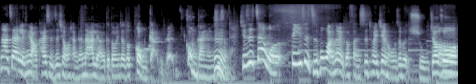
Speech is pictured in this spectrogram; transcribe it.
那在灵扰开始之前，我想跟大家聊一个东西，叫做共感人。共感人是什么？其实，在我第一次直播完，那有一个粉丝推荐了我这本书，叫做《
